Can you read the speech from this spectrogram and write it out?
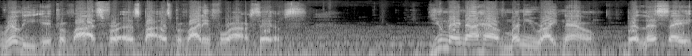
really, it provides for us by us providing for ourselves you may not have money right now, but let's say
